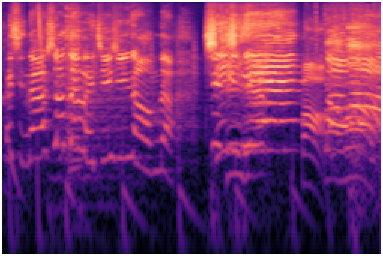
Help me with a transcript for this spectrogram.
还请大家稍待会去欣赏我们的今天到啦。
